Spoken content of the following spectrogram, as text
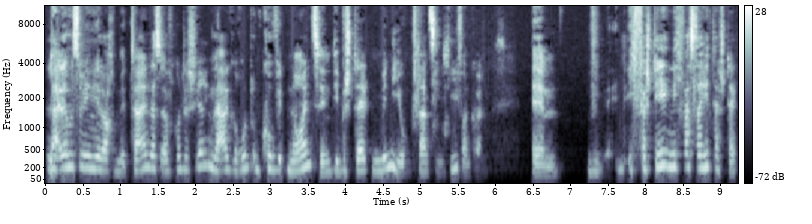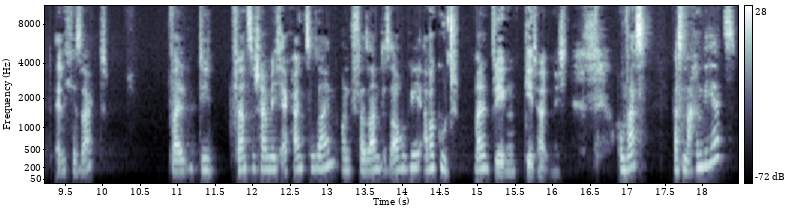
leider müssen wir Ihnen jedoch mitteilen, dass wir aufgrund der schwierigen Lage rund um Covid-19 die bestellten Mini-Jungpflanzen nicht liefern können. Ähm, ich verstehe nicht, was dahinter steckt, ehrlich gesagt, weil die Pflanzen scheinen nicht erkrankt zu sein und Versand ist auch okay, aber gut, meinetwegen, geht halt nicht. Und was, was machen die jetzt?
